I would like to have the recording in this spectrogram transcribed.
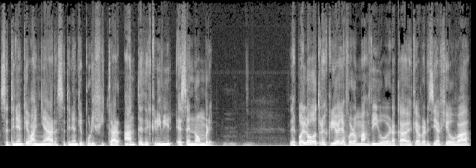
se tenían que bañar, se tenían que purificar antes de escribir ese nombre. Después los otros escribas ya fueron más vivos, era cada vez que aparecía Jehová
